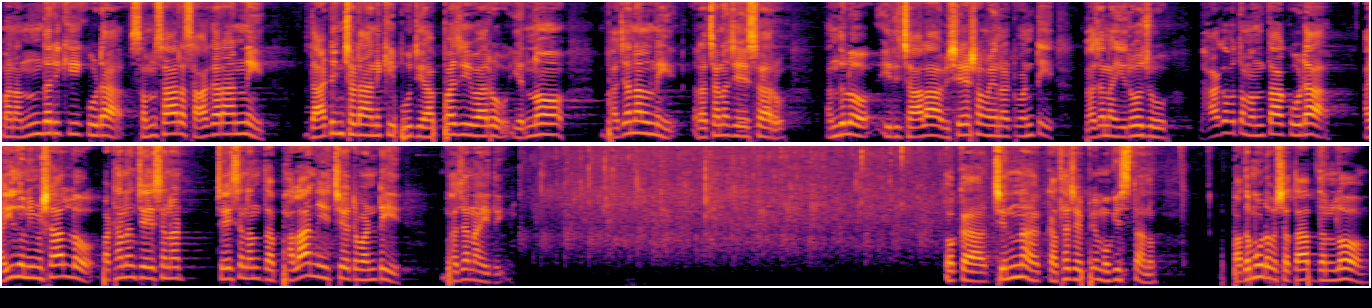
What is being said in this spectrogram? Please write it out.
మనందరికీ కూడా సంసార సాగరాన్ని దాటించడానికి పూజ అప్పాజీ వారు ఎన్నో భజనల్ని రచన చేశారు. అందులో ఇది చాలా విశేషమైనటువంటి భజన. ఈరోజు భాగవతం అంతా కూడా ఐదు నిమిషాల్లో పఠనం చేసిన చేసినంత ఫలాన్ని ఇచ్చేటువంటి భజన ఇది. ఒక చిన్న కథ చెప్పి ముగిస్తాను. పదమూడవ శతాబ్దంలో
